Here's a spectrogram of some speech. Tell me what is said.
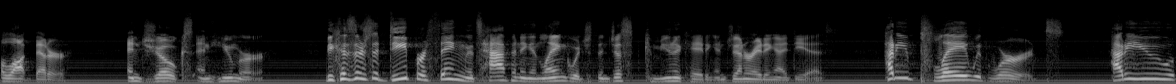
a lot better, and jokes and humor. Because there's a deeper thing that's happening in language than just communicating and generating ideas. How do you play with words? How do you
